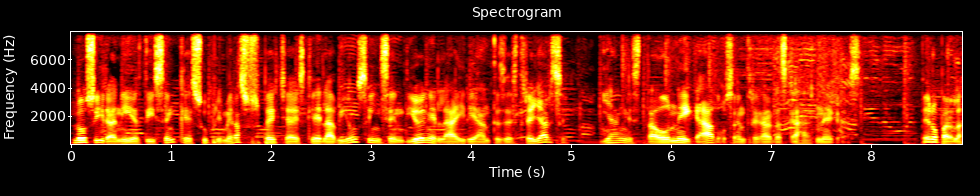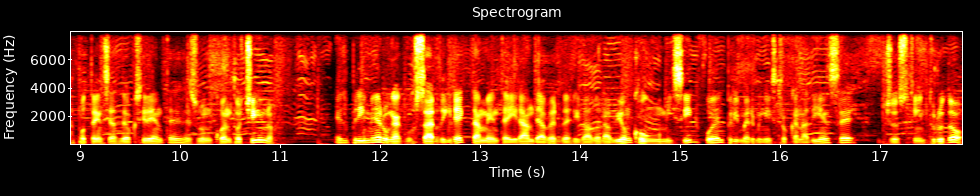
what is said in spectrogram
Los iraníes dicen que su primera sospecha es que el avión se incendió en el aire antes de estrellarse y han estado negados a entregar las cajas negras. Pero para las potencias de Occidente es un cuento chino. El primero en acusar directamente a Irán de haber derribado el avión con un misil fue el primer ministro canadiense Justin Trudeau.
